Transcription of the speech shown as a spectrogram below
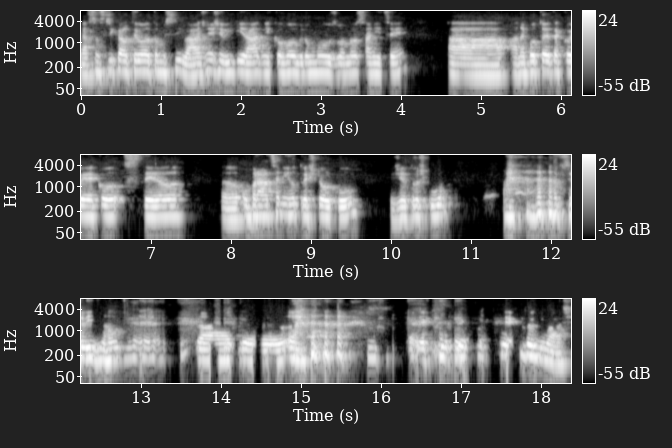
já jsem si říkal, ty to myslí vážně, že vidí rád někoho, kdo mu zlomil sanici. A, a nebo to je takový jako styl obráceného treštolku, že trošku přelíznout. tak, jak, jak, jak to vnímáš?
